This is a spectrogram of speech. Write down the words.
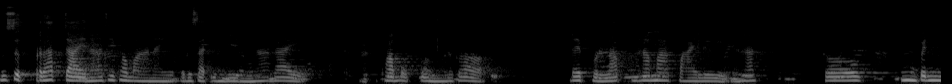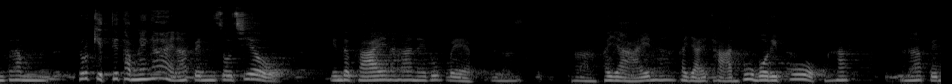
รู้สึกประทับใจนะที่เข้ามาในบริษัทอินดีมนะได้ความอบอุ่นแล้วก็ได้ผลลัพธ์นะมากมายเลยนะคะก็เป็นทำธุรกิจที่ทำง่าย ๆ นะ เป็นโซเชียลอินเตอร์ไพรส์นะคะในรูปแบบนะขยายนะขยายฐานผู้บริโภคนะคะนะเป็น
